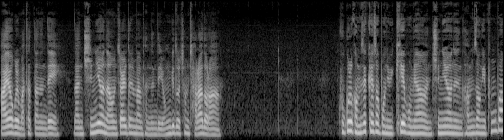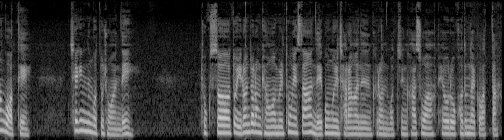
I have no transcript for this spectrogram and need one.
아역을 맡았다는데 난 주니어 나온 짤들만 봤는데 연기도 참 잘하더라. 구글 검색해서 본 위키에 보면 주니어는 감성이 풍부한 것 같아. 책 읽는 것도 좋아한대. 독서 또 이런저런 경험을 통해 쌓은 내공을 자랑하는 그런 멋진 가수와 배우로 거듭날 것 같다.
